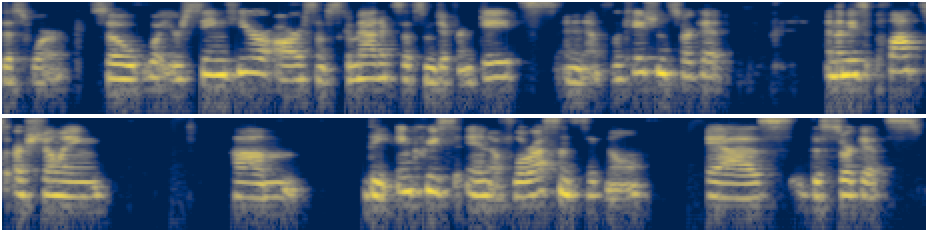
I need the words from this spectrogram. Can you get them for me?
this work. So what you're seeing here are some schematics of some different gates and an amplification circuit. And then these plots are showing um, the increase in a fluorescence signal as the circuits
